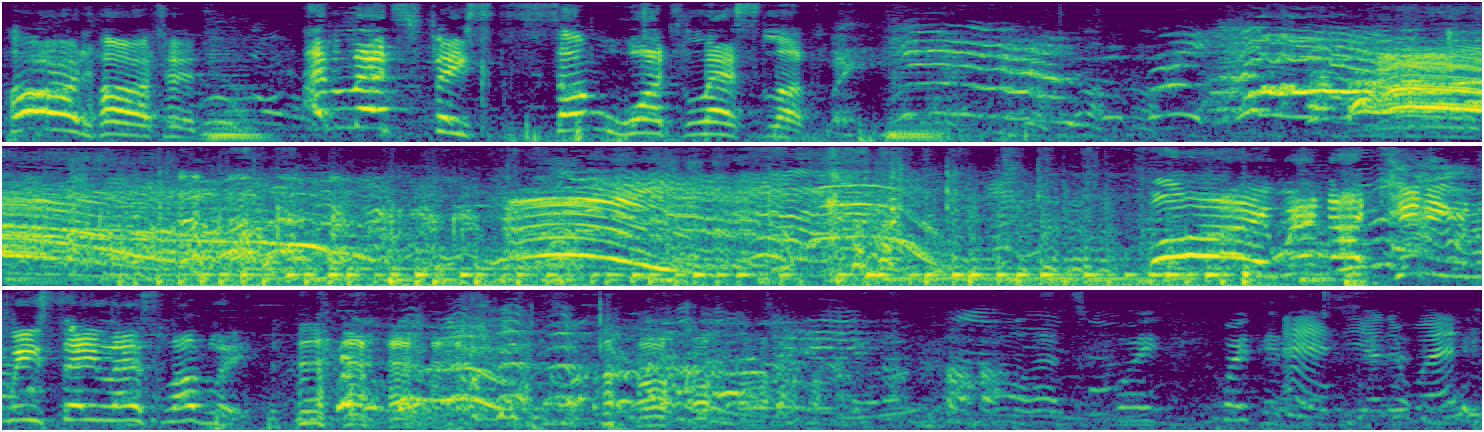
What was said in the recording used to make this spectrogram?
hard hearted, and let's face it, somewhat less lovely. Ah! Boy, we're not kidding when we say less lovely. That's quite, quite hideous. And the other way.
